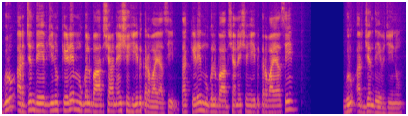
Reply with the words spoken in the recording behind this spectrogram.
ਗੁਰੂ ਅਰਜਨ ਦੇਵ ਜੀ ਨੂੰ ਕਿਹੜੇ ਮੁਗਲ ਬਾਦਸ਼ਾਹ ਨੇ ਸ਼ਹੀਦ ਕਰਵਾਇਆ ਸੀ? ਤਾਂ ਕਿਹੜੇ ਮੁਗਲ ਬਾਦਸ਼ਾਹ ਨੇ ਸ਼ਹੀਦ ਕਰਵਾਇਆ ਸੀ? ਗੁਰੂ ਅਰਜਨ ਦੇਵ ਜੀ ਨੂੰ।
